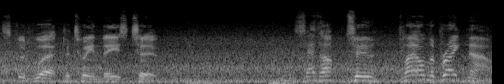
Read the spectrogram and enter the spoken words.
It's good work between these two. Set up to play on the break now.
